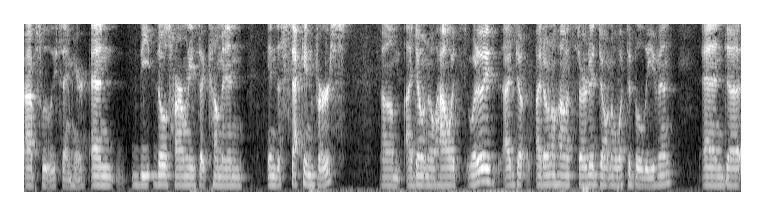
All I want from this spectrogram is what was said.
absolutely same here. And the those harmonies that come in in the second verse, um, I don't know how it's what are they? I don't I don't know how it started. Don't know what to believe in. And uh,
